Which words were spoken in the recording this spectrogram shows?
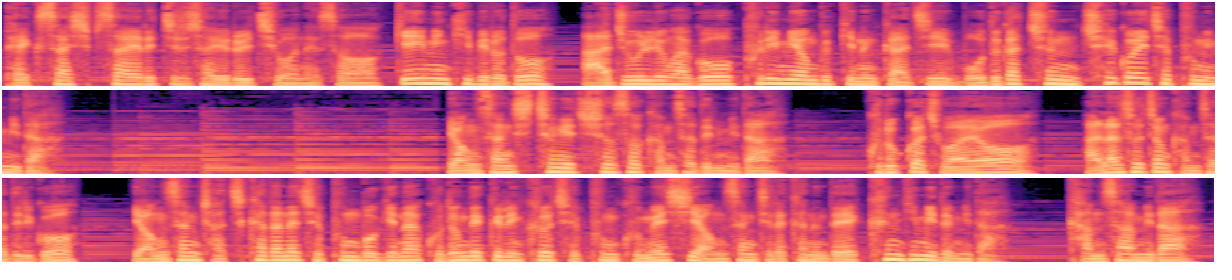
144Hz 자율을 지원해서 게이밍 TV로도 아주 훌륭하고 프리미엄 급 기능까지 모두 갖춘 최고의 제품입니다. 영상 시청해주셔서 감사드립니다. 구독과 좋아요, 알람 설정 감사드리고 영상 좌측 하단의 제품 보기나 고정 댓글 링크로 제품 구매 시 영상 제작하는 데 큰 힘이 됩니다. 감사합니다.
